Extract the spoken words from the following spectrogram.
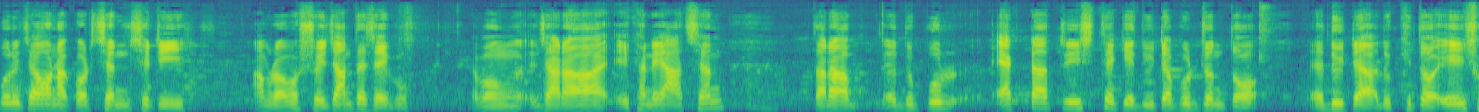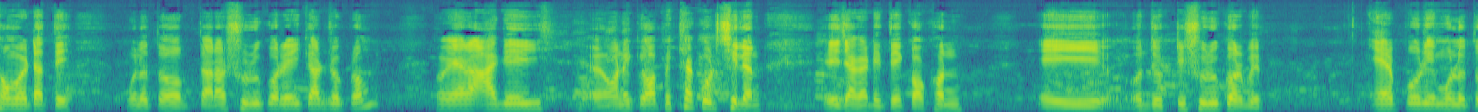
পরিচালনা করছেন সেটি আমরা অবশ্যই জানতে চাইব। এবং যারা এখানে আছেন, তারা দুপুর একটা ত্রিশ থেকে দুইটা পর্যন্ত দুইটা দুঃখিত। এই সময়টাতে মূলত তারা শুরু করে এই কার্যক্রম। এর আগেই অনেকে অপেক্ষা করছিলেন এই জায়গাটিতে কখন এই উদ্যোগটি শুরু করবে। এরপরই মূলত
